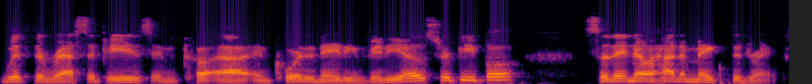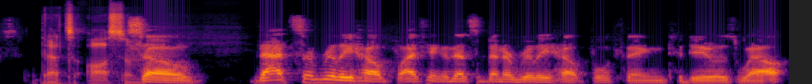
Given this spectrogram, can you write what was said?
with the recipes and co- uh, and coordinating videos for people, so they know how to make the drinks. That's awesome. So that's a really helpful. I think that's been a really helpful thing to do as well.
